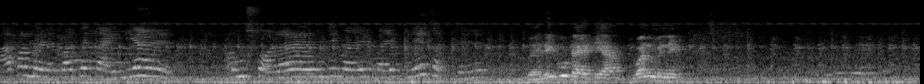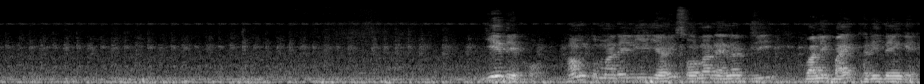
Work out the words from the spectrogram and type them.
पापा मेरे पास एक आइडिया है। हम सोलर एनर्जी वाली बाइक ले सकते हैं। Very good idea one minute ये देखो हम तुम्हारे लिए यही सोलर एनर्जी वाली बाइक खरीदेंगे।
